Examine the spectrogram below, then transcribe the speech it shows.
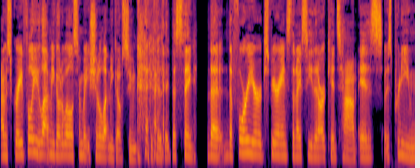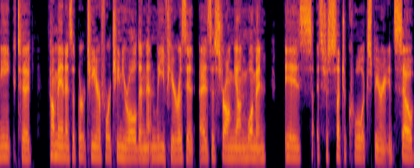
I was grateful you let me go to Williston, but you should have let me go soon because this thing, the the four year experience that I see that our kids have is is pretty unique to come in as a 13 or 14 year old and then leave here as it as a strong young woman is it's just such a cool experience. So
